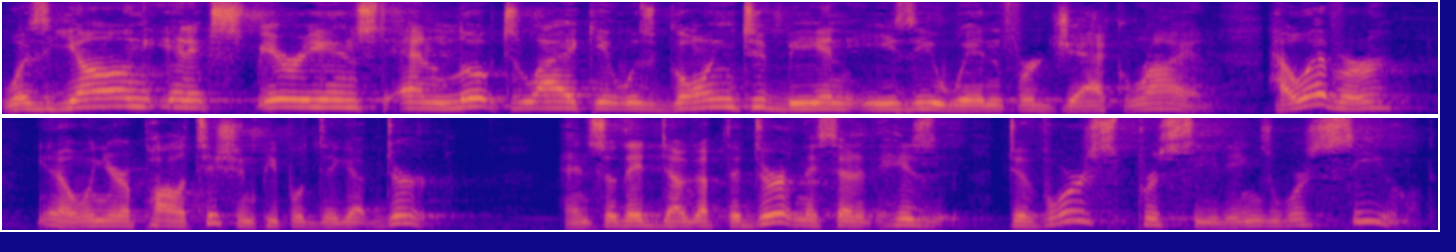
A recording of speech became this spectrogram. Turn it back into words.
was young, inexperienced, and looked like it was going to be an easy win for Jack Ryan. However, you know, when you're a politician, people dig up dirt. And so they dug up the dirt and they said his divorce proceedings were sealed.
